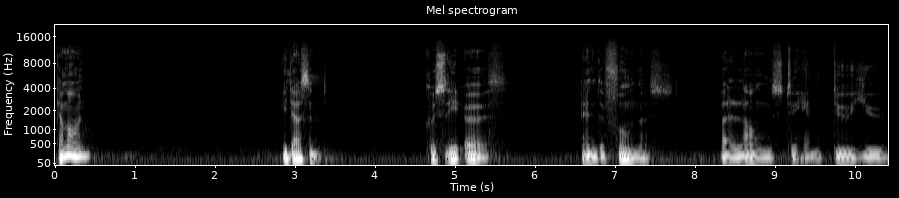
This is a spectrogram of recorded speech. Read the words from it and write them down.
Come on. He doesn't. Because the earth and the fullness belongs to him. Do you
